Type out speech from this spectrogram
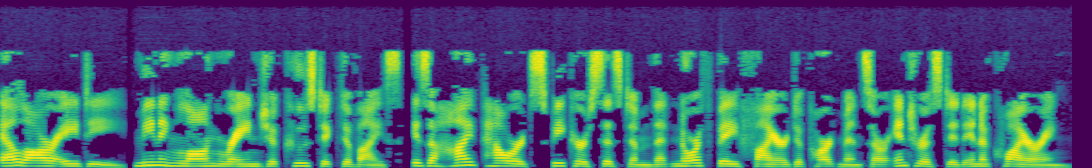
LRAD, meaning long-range acoustic device, is a high-powered speaker system that North Bay Fire Departments are interested in acquiring.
